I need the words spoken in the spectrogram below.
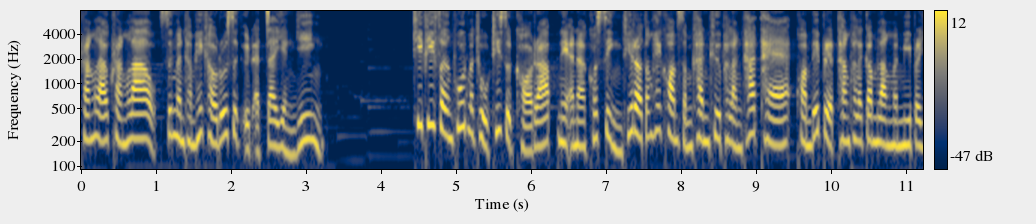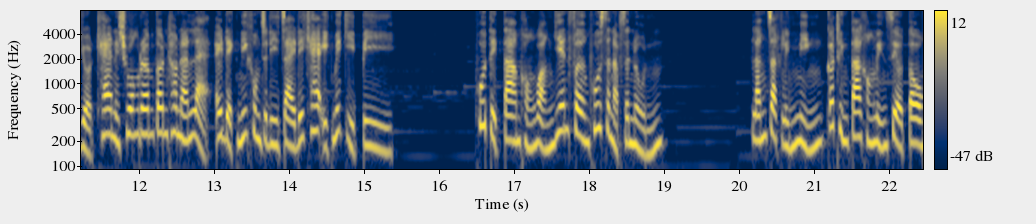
ครั้งแล้วครั้งเล่า ซึ่งมันทำให้เขารู้สึกอึดอัดใจอย่างยิ่ง ที่พี่เฟิงพูดมาถูกที่สุดขอรับ ในอนาคตสิ่งที่เราต้องให้ความสำคัญคือพลังธาตุแท้ ความได้เปรียบทางพละกำลังมันมีประโยชน์แค่ในช่วงเริ่มต้นเท่านั้นแหละ ไอเด็กนี่คงจะดีใจได้แค่อีกไม่กี่ปี ผู้ติดตามของหวังเยี่ยนเฟิงผู้สนับสนุน หลังจากหลินหมิงก็ถึงตาของหลินเสี่ยวตง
